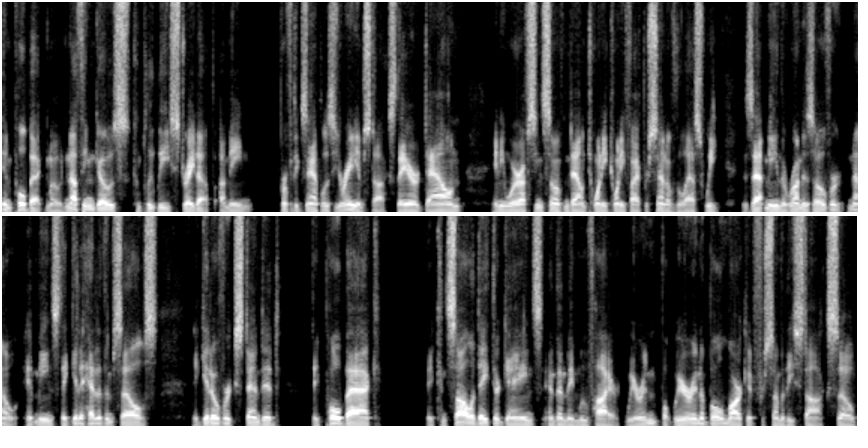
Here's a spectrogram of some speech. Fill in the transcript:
in pullback mode. Nothing goes completely straight up. I mean, perfect example is uranium stocks. They are down anywhere. I've seen some of them down 20, 25% over the last week. Does that mean the run is over? No, it means they get ahead of themselves, they get overextended, they pull back, they consolidate their gains, and then they move higher. We're in, but we're in a bull market for some of these stocks. So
